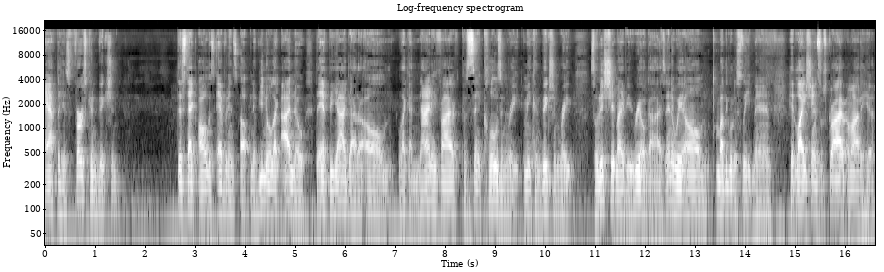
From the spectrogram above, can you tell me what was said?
after his first conviction to stack all this evidence up. And if you know, like I know, the FBI got a um like a 95% closing rate. I mean conviction rate. So this shit might be real, guys. Anyway, um, I'm about to go to sleep, man. Hit like, share, and subscribe. I'm out of here.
